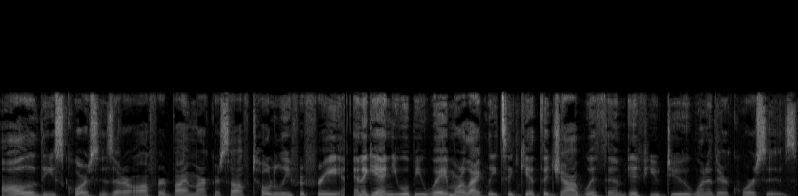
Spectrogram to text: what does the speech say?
all of these courses that are offered by Microsoft totally for free. And again you will be way more likely to get the job with them if you do one of their courses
